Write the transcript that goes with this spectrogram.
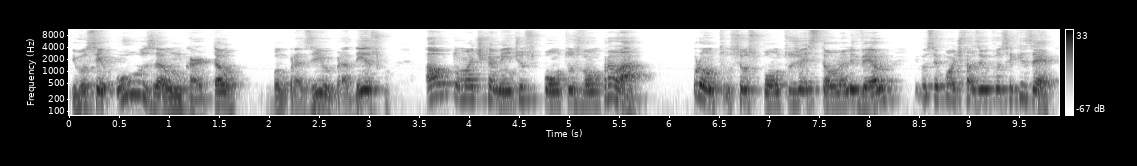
e você usa um cartão, Banco Brasil, Bradesco, automaticamente os pontos vão para lá. Pronto, os seus pontos já estão na Livelo e você pode fazer o que você quiser.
